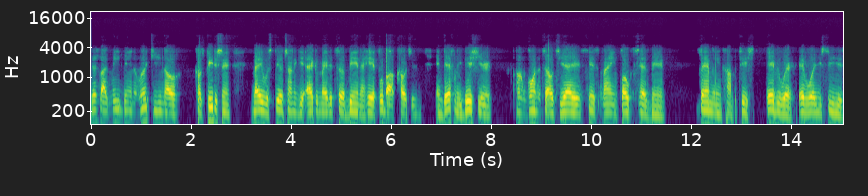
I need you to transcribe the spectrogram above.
just like me being a rookie, you know, Coach Pederson, May was still trying to get acclimated to being a head football coach, and, and definitely this year, um, going into OTAs, his main focus has been family and competition everywhere. Everywhere you see is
